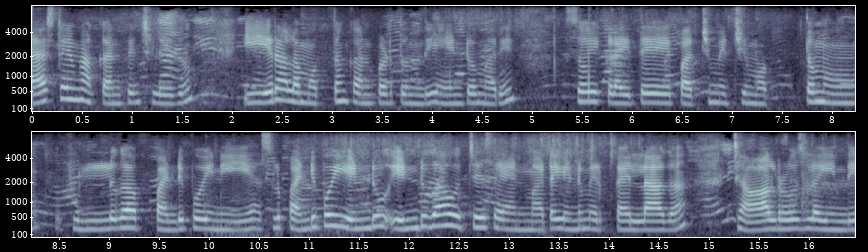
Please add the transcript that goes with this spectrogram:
లాస్ట్ టైం నాకు కనిపించలేదు. ఈ ఇయర్ అలా మొత్తం కనపడుతుంది ఏంటో మరి. సో ఇక్కడైతే పచ్చిమిర్చి మొత్తం మొత్తము ఫుల్గా పండిపోయినాయి. అసలు పండిపోయి ఎండు ఎండుగా వచ్చేసాయి అన్నమాట ఎండు మిరపకాయలాగా చాలా రోజులు అయింది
